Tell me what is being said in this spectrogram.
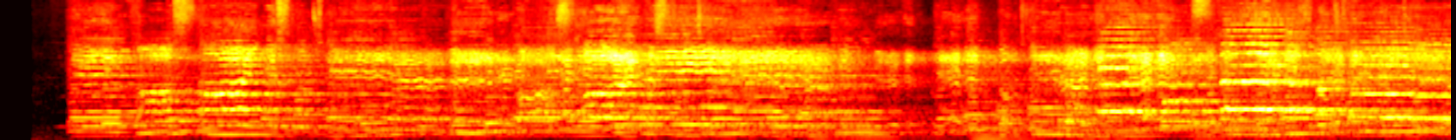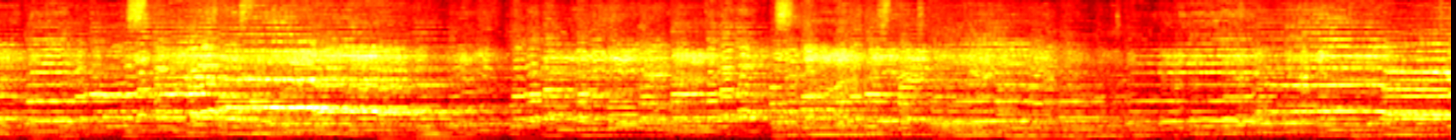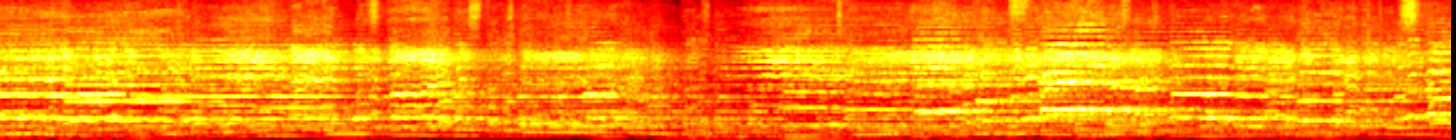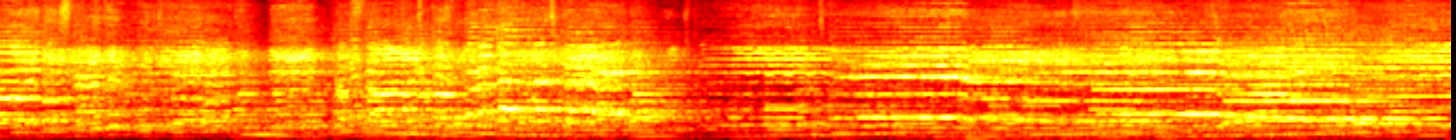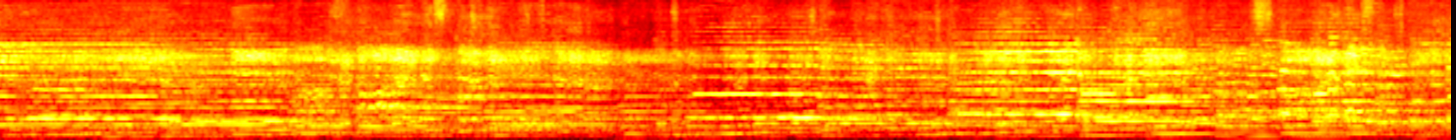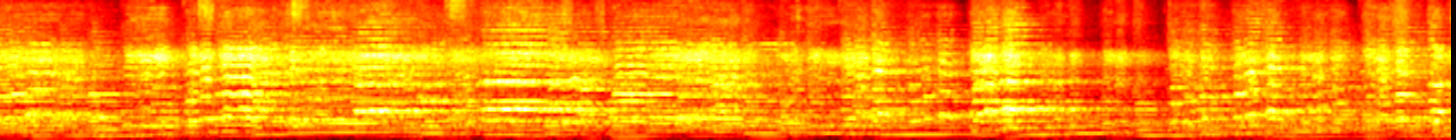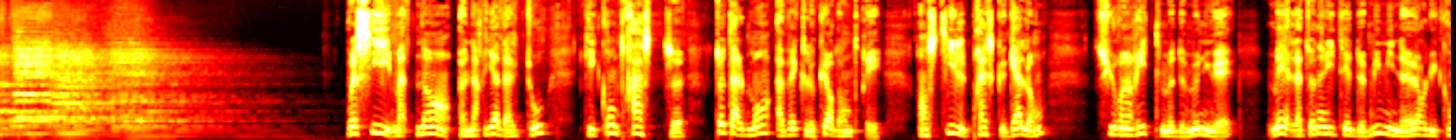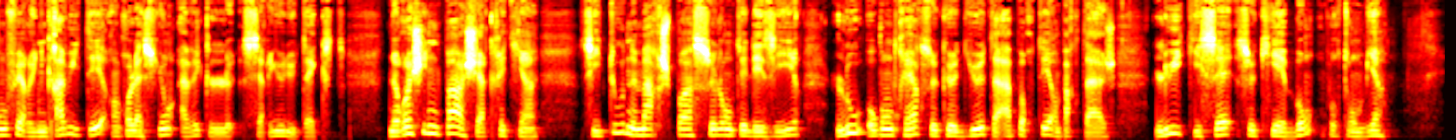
Voici maintenant un aria d'alto qui contraste totalement avec le chœur d'entrée, en style presque galant, sur un rythme de menuet, mais la tonalité de mi mineur lui confère une gravité en relation avec le sérieux du texte. Ne rechigne pas, cher chrétien, si tout ne marche pas selon tes désirs, loue au contraire ce que Dieu t'a apporté en partage, lui qui sait ce qui est bon pour ton bien.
